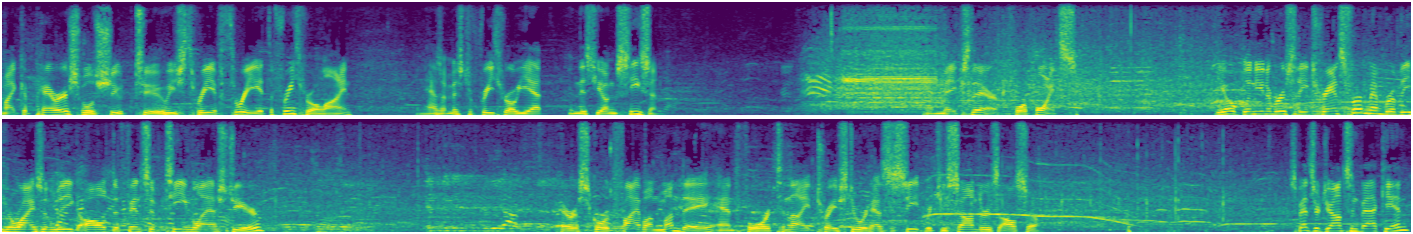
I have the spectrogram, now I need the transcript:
Micah Parrish will shoot two. He's three of three at the free throw line and hasn't missed a free throw yet in this young season. And makes there four points. The Oakland University transfer, member of the Horizon League All Defensive Team last year. Parrish scored five on Monday and four tonight. Trey Stewart has a seat. Richie Saunders also. Spencer Johnson back in.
